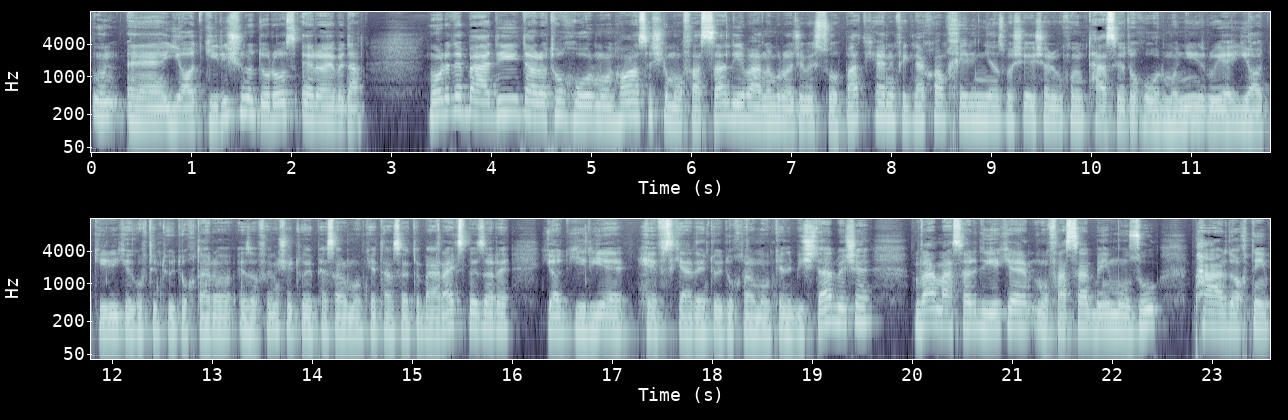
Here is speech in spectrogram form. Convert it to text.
اون یادگیریشون رو درست ارائه بدن. مورد بعدی در رابطه هورمون ها هستش که مفصل یه برنامه راجع به صحبت کردیم. فکر نکنم خیلی نیاز باشه اشاره بکنیم تاثیرات هورمونی روی یادگیری که گفتیم توی دخترها اضافه میشه. توی پسر ممکن تاثیرات برعکس بذاره. یادگیری حفظ کردن توی دختر ممکنه بیشتر بشه و مسائل دیگه که مفصل به این موضوع پرداختیم.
